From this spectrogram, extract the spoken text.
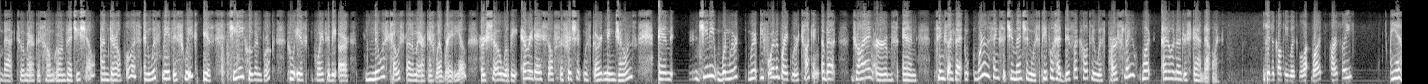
Welcome back to America's Homegrown Veggie Show. I'm Daryl Pullis, and with me this week is Jeannie Hoogenbrook, who is going to be our newest host on America's Web Radio. Her show will be Everyday Self-Sufficient with Gardening Jones. And Jeannie, when we were, we were before the break, we were talking about drying herbs and things like that. One of the things that you mentioned was people had difficulty with parsley. What? I don't understand that one. Difficulty with what? What? Parsley? Yeah.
